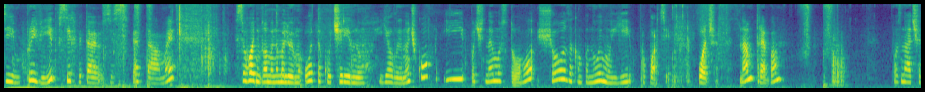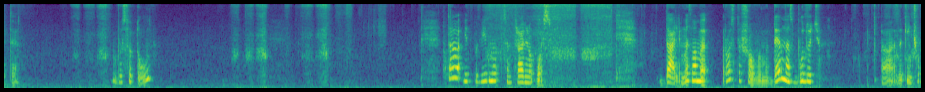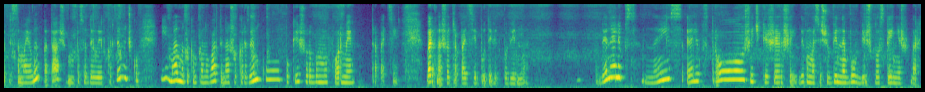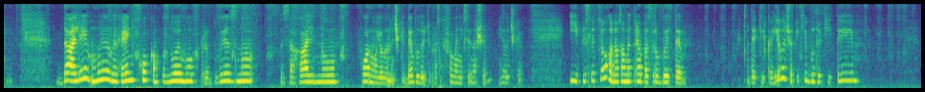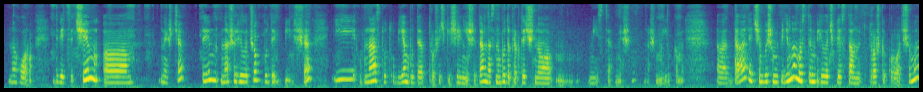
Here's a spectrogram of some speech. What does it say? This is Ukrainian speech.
Всім привіт! Всіх вітаю зі святами. Сьогодні з вами намалюємо от таку чарівну ялиночку і почнемо з того, що закомпонуємо її пропорції. Отже, нам треба позначити висоту. Та, відповідно, центральну ось. Далі ми з вами розташовуємо, де в нас будуть а, закінчувати сама ялинка, та, щоб ми посадили її в корзиночку, і маємо закомпонувати нашу корзинку, поки що робимо в формі трапеції. Верх нашої трапеції буде відповідно один еліпс, низ, еліпс трошечки ширший. Дивимося, щоб він не був більш плоский, ніж верхній. Далі ми легенько компонуємо приблизно загальну форму ялиночки, де будуть розташовані всі наші гілочки. І після цього нам з вами треба зробити декілька гілочок, які будуть йти нагору. Дивіться, чим е, нижче, тим наших гілочок буде більше. І в нас тут об'єм буде трошечки щільніший. Та? В нас не буде практично місця між нашими гілками. Далі, чим вище ми підіймаємось, тим гілочки стануть трошки коротшими.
